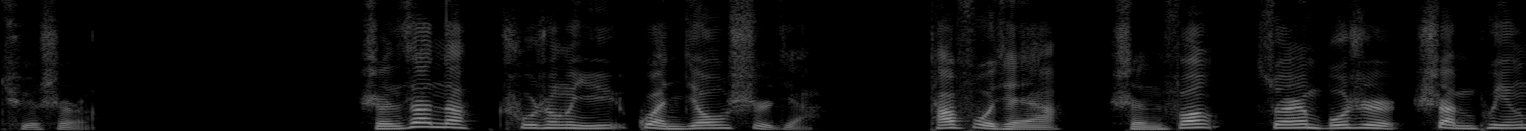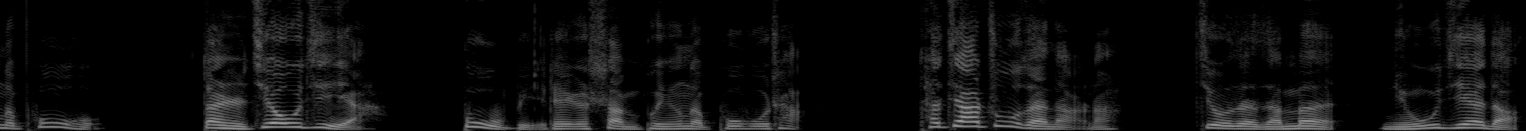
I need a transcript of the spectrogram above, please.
去世了。沈三呢，出生于灌胶世家，他父亲呀，沈方虽然不是单扑营的扑户，但是交际呀，不比这个单扑营的扑户差。他家住在哪儿呢？就在咱们牛街的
